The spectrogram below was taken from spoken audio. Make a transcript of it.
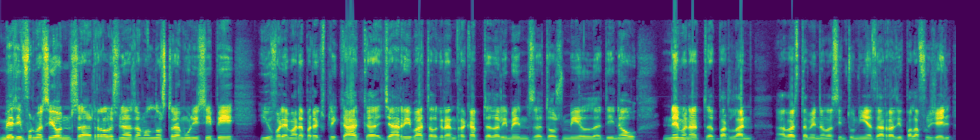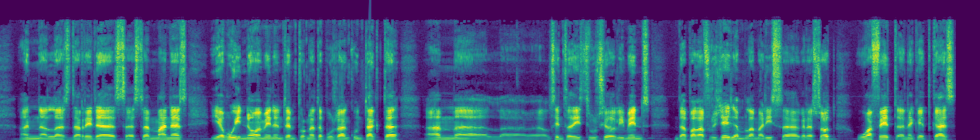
Més informacions eh, relacionades amb el nostre municipi i ho farem ara per explicar que ja ha arribat el gran recapte d'aliments 2019. N'hem anat parlant abastament a la sintonia de Ràdio Palafrugell en les darreres eh, setmanes i avui novament ens hem tornat a posar en contacte amb eh, la, el Centre de Distribució d'Aliments de Palafrugell, amb la Marissa Grassot. Ho ha fet en aquest cas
